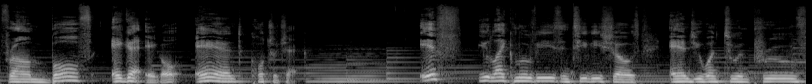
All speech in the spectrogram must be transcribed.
from both Ega Ego and Culture Check. If you like movies and TV shows and you want to improve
